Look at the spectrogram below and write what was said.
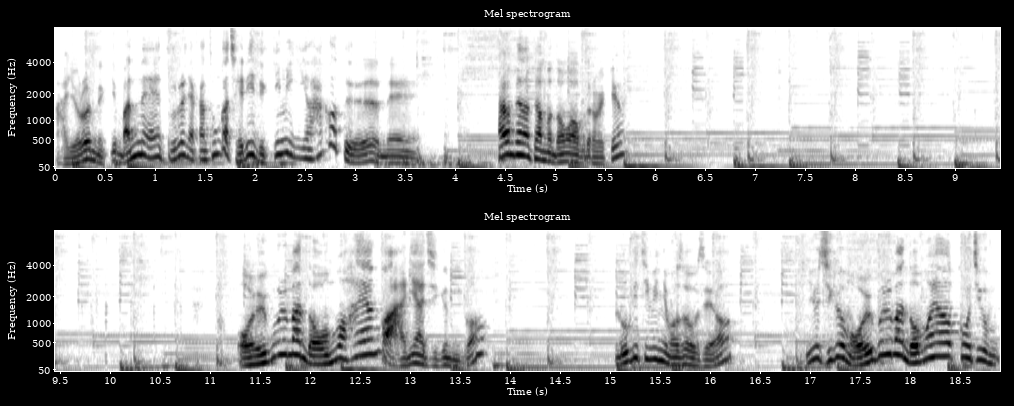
아 요런 느낌 맞네 둘은 약간 톰과 제리 느낌이긴 하거든 네. 다음 페널티 한번 넘어가 보도록 할게요 얼굴만 너무 하얀 거 아니야 지금 이거? 로비티비님 어서 오세요. 이거 지금 얼굴만 너무 하얗고 지금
